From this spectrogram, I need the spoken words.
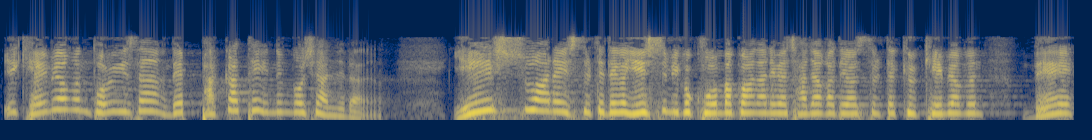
이 계명은 더 이상 내 바깥에 있는 것이 아니라 예수 안에 있을 때 내가 예수 믿고 구원받고 하나님의 자녀가 되었을 때 그 계명은 내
